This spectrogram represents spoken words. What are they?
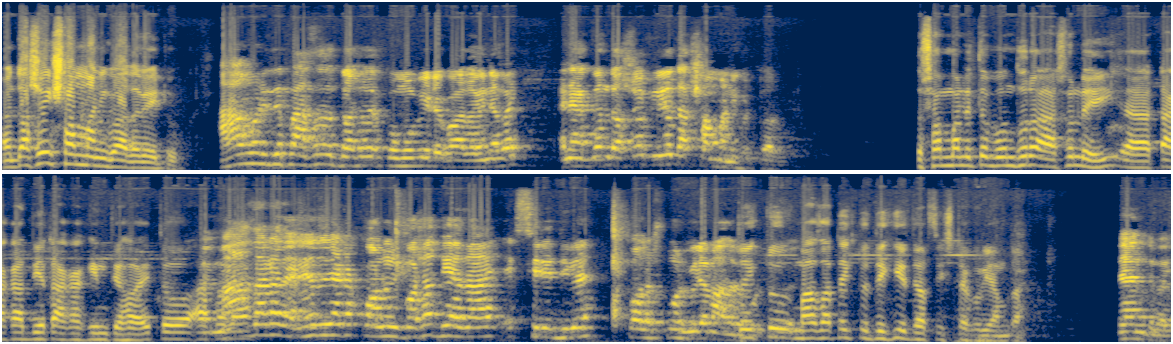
মানে দর্শক সম্মানই করা যাবে এইটুক। আমার যে পাঁচ হাজার দশ হাজার কমবে এটা করা যাবে না ভাই। মানে একজন দর্শক নিলেও তার সম্মানই করতে পারব। তো সম্মানিত বন্ধুরা আসলেই টাকা দিয়ে টাকা কিনতে হয়। তো তো একটু মাজাটা একটু দেখিয়ে দেওয়ার চেষ্টা করি আমরা। দেন তো ভাই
